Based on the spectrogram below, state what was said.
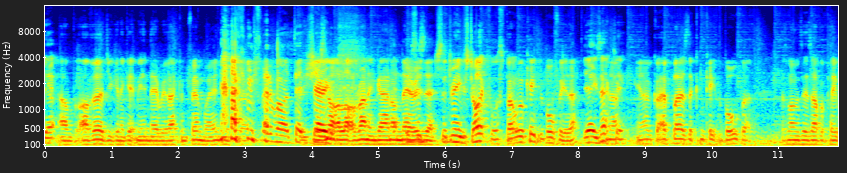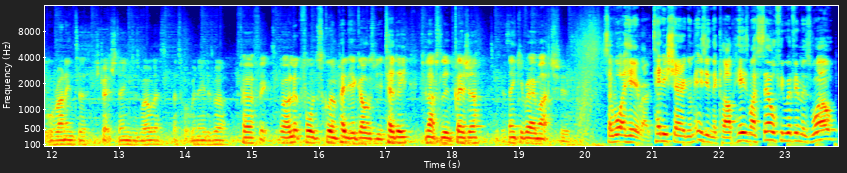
Yeah. I've, I've heard you're going to get me in there with Akinfenwa, isn't you? Instead of our Teddy There's not a lot of running going on there, it's is a, there? It's a dream strike force, But but we'll keep the ball for you, there. Yeah, exactly. You know, you know, we've got to have players that can keep the ball, but as long as there's other people running to stretch teams as well, that's, that's what we need as well. perfect. Well, I look forward to scoring plenty of goals with you, Teddy. It's been an absolute pleasure. Thank you very much. Cheers. So what a hero. Teddy Sheringham is in the club. Here's my selfie with him as well.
